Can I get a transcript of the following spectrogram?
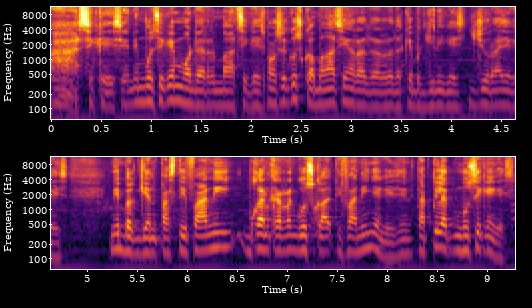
Asik guys, ini musiknya modern banget sih guys. Maksud gue suka banget sih yang rada-rada kayak begini guys. Jujur aja guys. Ini bagian pas Tiffany, bukan karena gue suka Tiffany-nya guys. Ini, tapi lihat musiknya guys.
